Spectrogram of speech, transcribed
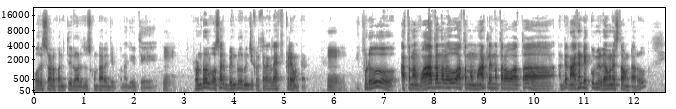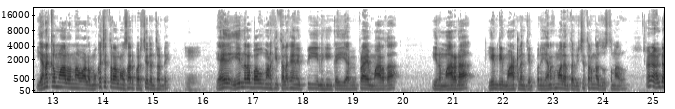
పోలీసు వాళ్ళ పనితీరు వాళ్ళు చూసుకుంటారని చెప్పుకున్న చెబితే రెండు రోజులకు ఒకసారి బెంగళూరు నుంచి ఇక్కడ తిరగలేక ఇక్కడే ఉంటాడు. ఇప్పుడు అతని వాదనలు అతను మాటలు విన్న తర్వాత అంటే నాకంటే ఎక్కువ మీరు గమనిస్తూ ఉంటారు. వెనకమాల ఉన్న వాళ్ళ ముఖ చిత్రాలను ఒకసారి పరిశీలించండి. ఏంద్రా బాబు మనకి తలకాయ నొప్పి ఈయనకి ఇంకా ఈ అభిప్రాయం మారదా? ఈయన మారడా? ఏంటి ఈ మాటలు అని చెప్పని వెనకమాల ఎంత విచిత్రంగా చూస్తున్నారు. అంటే అంటే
